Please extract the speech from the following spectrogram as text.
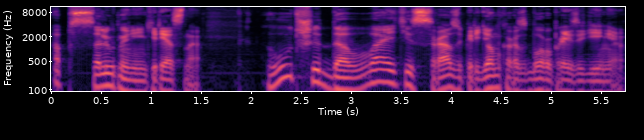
абсолютно неинтересно. Лучше давайте сразу перейдем к разбору произведения.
